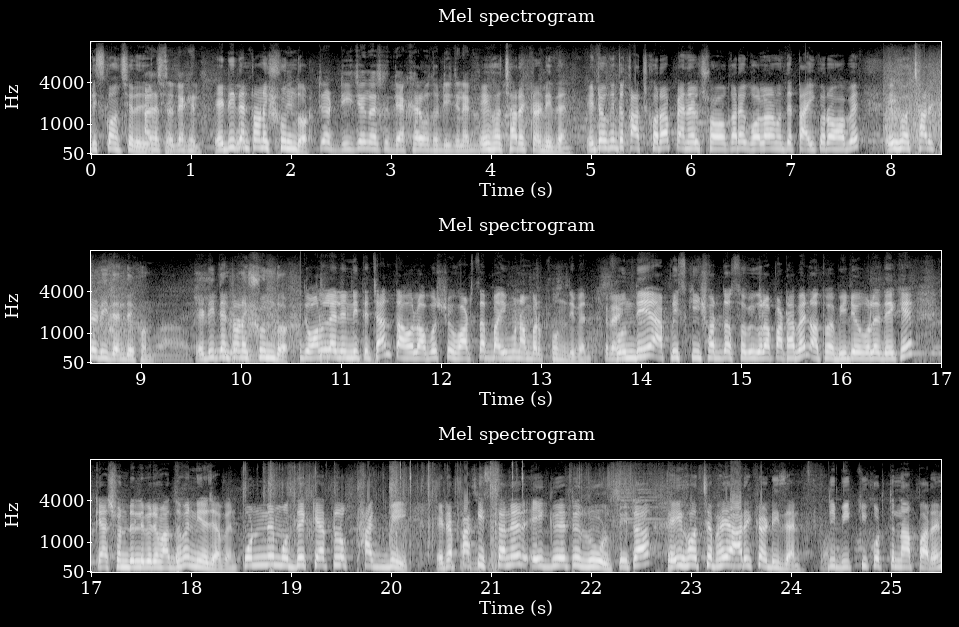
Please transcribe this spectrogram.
ডিসকাউন্ট ছেড়ে আচ্ছা দেখেন। এই ডিজাইনটা অনেক সুন্দর। এটা ডিজাইন আজকে দেখার মতো ডিজাইন এই হচ্ছে আরেকটা ডিজাইন। এটাও কিন্তু কাজ করা প্যানেল সহকারে গলার মধ্যে টাই করা হবে। এই হচ্ছে আরেকটা ডিজাইন দেখুন। এই ডিজাইনটা অনেক সুন্দর। যদি অনলাইনে নিতে চান তাহলে অবশ্যই হোয়াটসঅ্যাপ বা ইমো নাম্বার ফোন দিবেন। ফোন দিয়ে আপনি স্ক্রিনশট দেওয়া ছবিগুলো পাঠাবেন অথবা ভিডিওগুলো দেখে ক্যাশ অন ডেলিভারির মাধ্যমে নিয়ে যাবেন। পণ্যের মধ্যে ক্যাটালগ থাকবেই। এটা পাকিস্তানের এই গ্রেটের রুলস এটা এই হচ্ছে ভাই আরেকটা ডিজাইন যদি বিক্রি করতে না পারেন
